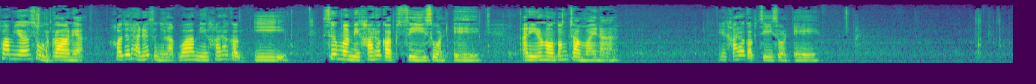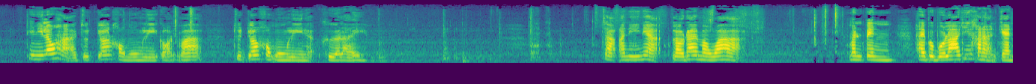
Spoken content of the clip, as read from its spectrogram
ความเยื้องศูนย์กลางเนี่ยเขาจะแทนด้วยสัญลักษณ์ว่ามีค่าเท่ากับ e ซึ่งมันมีค่าเท่ากับ c ส่วน a อันนี้น้องๆต้องจำไว้นะ มีค่าเท่ากับ c ส่วน a ทีนี้เราหาจุดยอดของวงรีก่อนว่า จุดยอดของวงรีเนี่ยคืออะไร จากอันนี้เนี่ย เราได้มาว่า มันเป็นไฮเปอร์โบลาที่ขนาดแกน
